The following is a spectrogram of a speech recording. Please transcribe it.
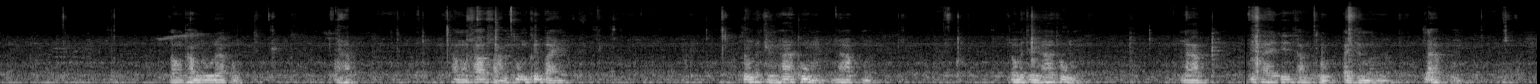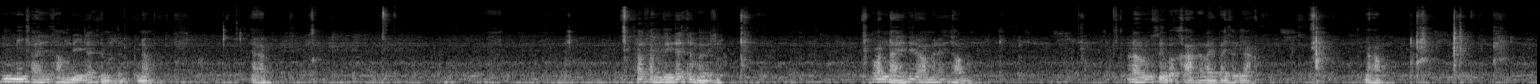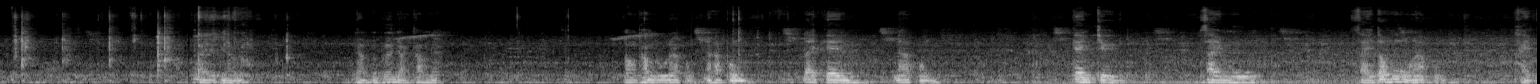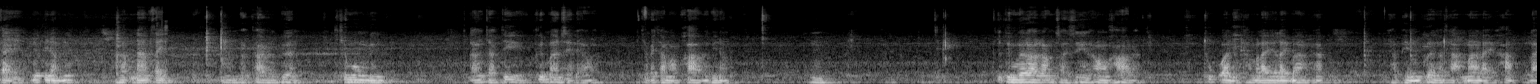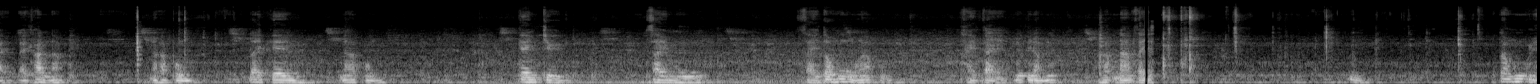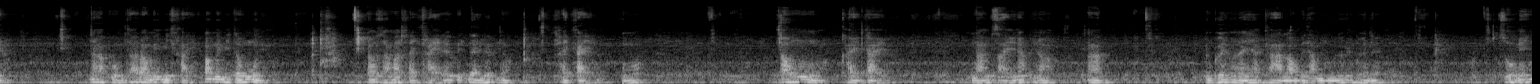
ลองทำดูนะครับผมนะครับทำกับข้าวสามทุ่มขึ้นไปจนไปถึงห้าทุ่มนะครับผมจนไปถึงห้าทุ่มนะครับมีใครที่ทำถูกไปเสมอนะครับผมมีใครที่ทำดีได้เสมอพี่น้องนะครับ ถ้าทำดีได้เสมอวันไหนที่เราไม่ได้ทำเรารู้สึกว่าขาดอะไรไปสักอย่างนะครับ อะไรเป็นอย่างอยากเพื่อนๆอยากทำเนี่ยลองทำดูนะครับผมนะครับผม ได้แกงนะครับผม แกงจืด ใส่หมู ใส่เต้าหู้นะครับผม ไข่ไก่ด้วยพี่น้ำด้วยนะครับน้ำใส่อืมทักทายเพื่อนๆชั่วโมงหนึ่งหลังจากที่ขึ้นบ้านเสร็จแล้ว จะไปทำกับข้าวแล้วยพี่น้องอืมจะถึงเวลาลำสายเส้นทำกับข้าวแล้วทุกวันทำอะไรอะไรบ้างครับเห็นเพื่อนเขาถามมาหลายครับหลายหลายท่านนะครับ นะครับผมได้แกงนะครับผม แกงจืด ใส่หมู ใส่เต้าหู้นะครับผม ไข่ไก่ด้วยพี่น้องด้วยนะครับน้ำใส่เต้าหู้เนี่ยนะครับผมถ้าเราไม่มีไข่ก็ไม่มีเต้าหู้เนี่ยเราสามารถใส่ไข่ได้ได้เลยเนาะไข่ไก่ผมว่าเต้าหู้ไข่ไก่ น้ำใสนะพี่น้องเพื่อนๆคนไหนอยากทานลองไปทำดูด้วยเพื่อนๆนะสูตรนี้เนี่ย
